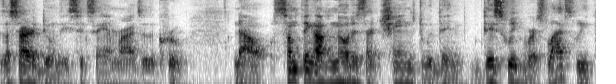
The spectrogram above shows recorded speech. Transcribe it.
is I started doing these 6 a.m. rides with the crew. Now, something I've noticed that changed within this week versus last week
